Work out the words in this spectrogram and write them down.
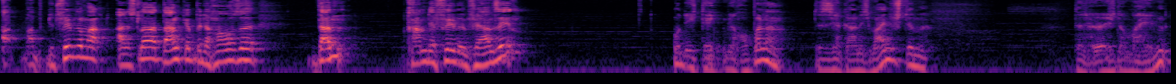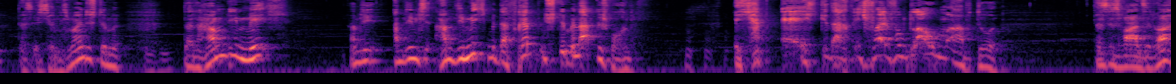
hab, hab den Film gemacht, alles klar, danke, bin nach Hause. Dann kam der Film im Fernsehen und ich denke mir, hoppala, das ist ja gar nicht meine Stimme. Dann höre ich noch mal hin, das ist ja nicht meine Stimme. Dann haben die mich, haben die, haben die, mich, haben die mich mit der fremden Stimme nachgesprochen. Ich habe echt gedacht, ich fall vom Glauben ab, du. Das ist Wahnsinn, wa?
